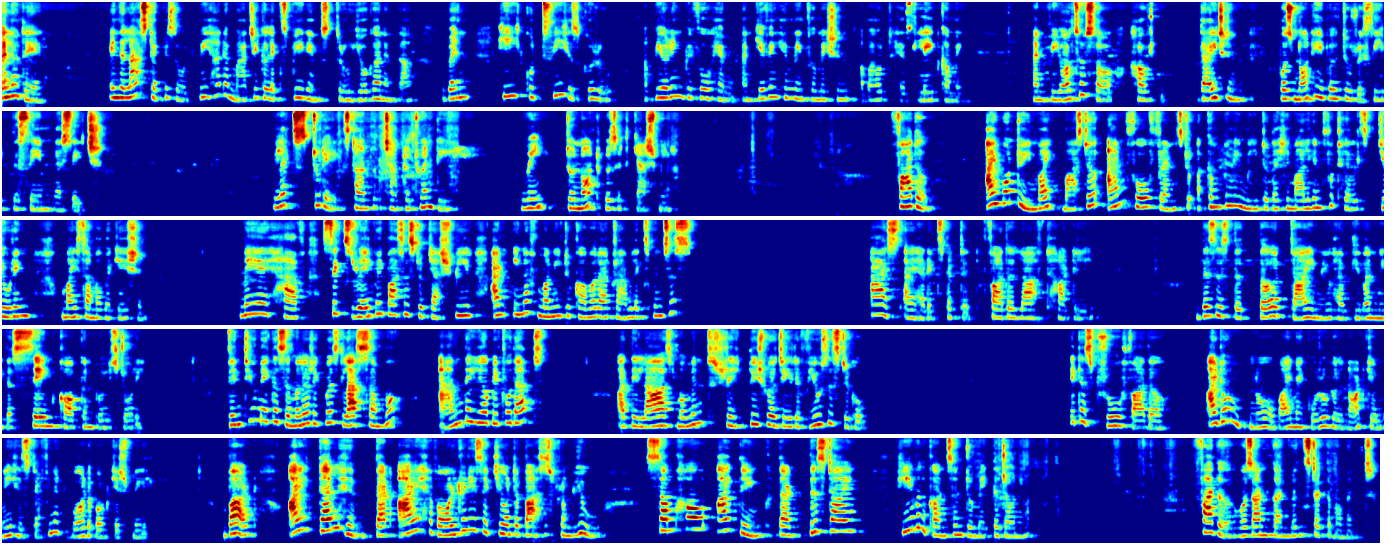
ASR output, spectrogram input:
Hello there. In the last episode, we had a magical experience through Yogananda when he could see his guru appearing before him and giving him information about his late coming. And we also saw how Dijen was not able to receive the same message. Let's today start with chapter 20. We do not visit Kashmir. Father, I want to invite Master and four friends to accompany me to the Himalayan foothills during my summer vacation. May I have six railway passes to Kashmir and enough money to cover our travel expenses? As I had expected, father laughed heartily. This is the third time you have given me the same cock and bull story. Didn't you make a similar request last summer and the year before that? At the last moment, Sri Yukteswarji refuses to go. It is true, father. I don't know why my guru will not give me his definite word about Kashmir. But I tell him that I have already secured the passes from you. Somehow I think that this time he will consent to make the journey. Father was unconvinced at the moment.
